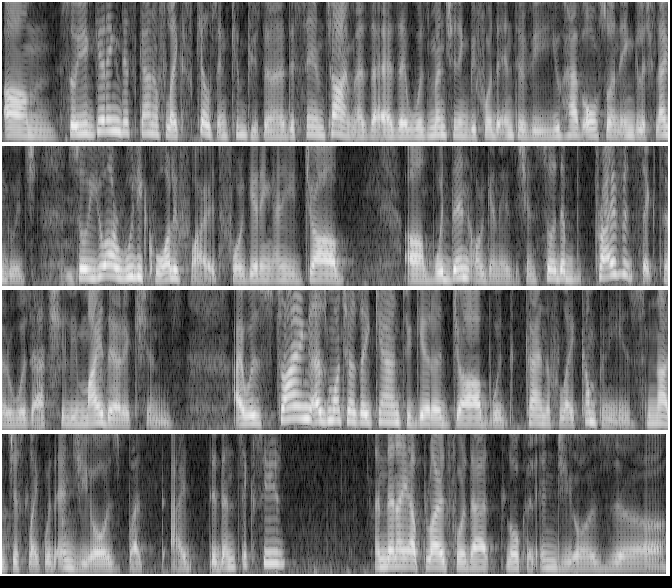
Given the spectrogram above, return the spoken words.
Um, so you're getting this kind of like skills in computer and at the same time as I, as I was mentioning before the interview you have also an english language. So you are really qualified for getting any job um, within organizations. So the private sector was actually my directions. I was trying as much as i can to get a job with kind of like companies not just like with ngos but i didn't succeed. And then i applied for that local ngos uh,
